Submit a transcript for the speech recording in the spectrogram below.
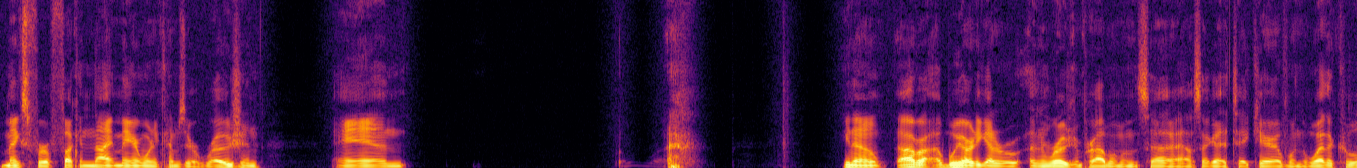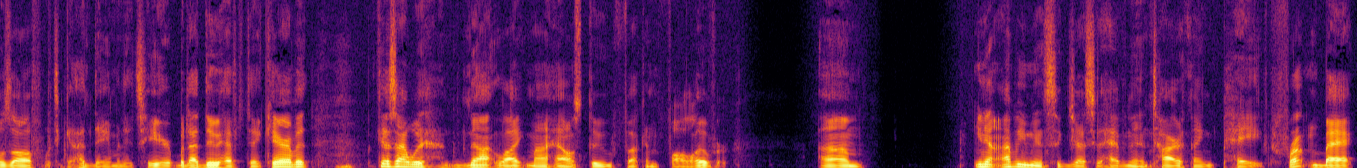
makes for a fucking nightmare when it comes to erosion and you know I, we already got a, an erosion problem on the side of the house i got to take care of when the weather cools off which god damn it it's here but i do have to take care of it because i would not like my house to fucking fall over um you know i've even suggested having the entire thing paved front and back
